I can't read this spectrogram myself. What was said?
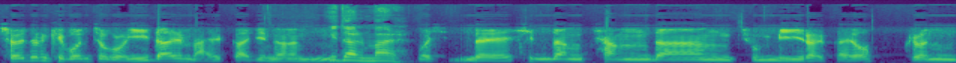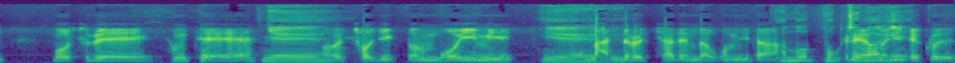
저희들은 기본적으로 이달 말까지는 이달 말. 뭐, 시- 네, 신당 창당 준비랄까요? 그런 모습의 형태의 예. 어, 조직 또는 모임이 예. 만들어져야 된다고 봅니다. 아, 뭐 복잡하게 이제 그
